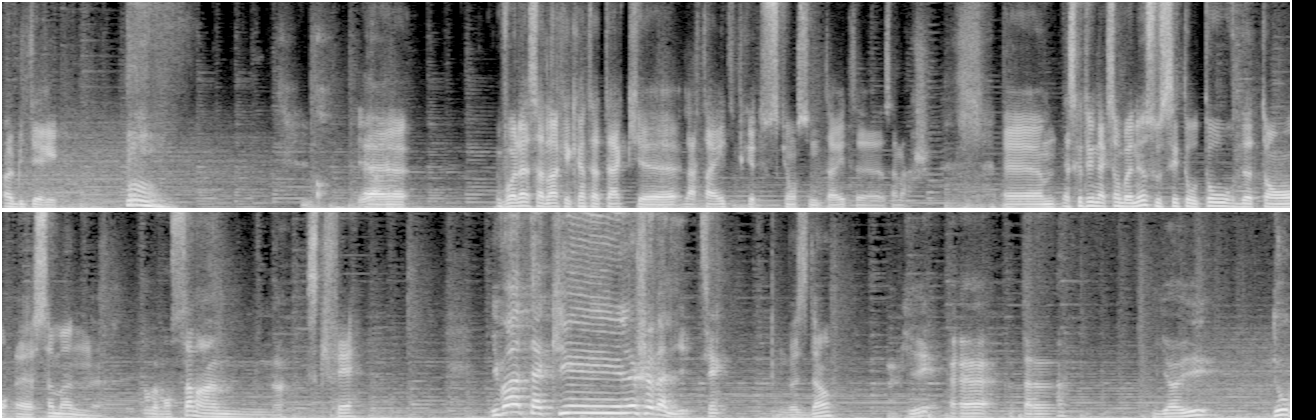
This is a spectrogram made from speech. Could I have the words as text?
oblitérés. Euh, voilà, ça a l'air que quand tu attaques la tête puis que tout ce qui ont sur une tête, euh, ça marche. Euh, Est-ce que tu as une action bonus ou c'est au tour de ton euh, summon? Autour de mon summon. Ce qui fait? Il va attaquer le chevalier. Tiens. Vas-y donc. Ok. Euh. Il y a eu 12.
